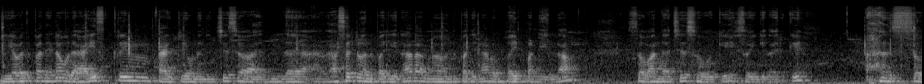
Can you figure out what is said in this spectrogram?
இங்கே வந்து பார்த்திங்கன்னா ஒரு ஐஸ்கிரீம் ஃபேக்ட்ரி ஒன்று இருந்துச்சு ஸோ அந்த அசட் வந்து பார்த்திங்கன்னா நம்ம வந்து பார்த்திங்கன்னா பை பண்ணிடலாம் ஸோ வந்தாச்சு ஸோ ஓகே ஸோ இங்கே தான் இருக்குது ஸோ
